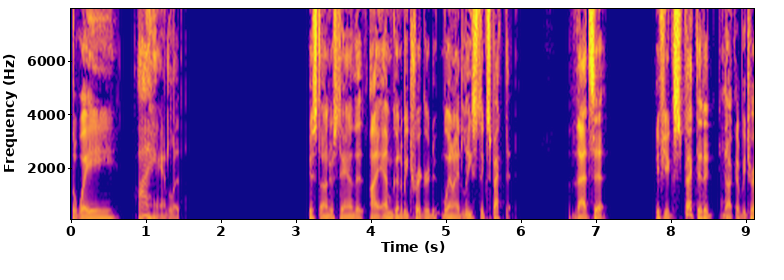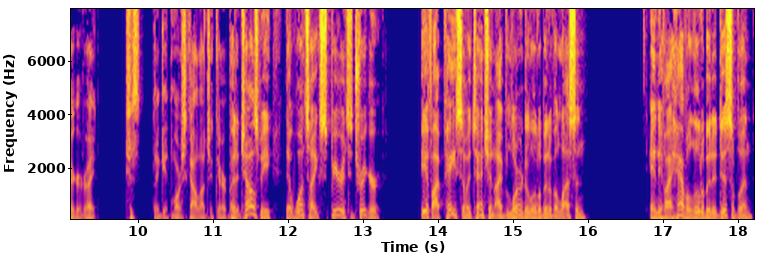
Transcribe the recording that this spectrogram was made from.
The way I handle it is to understand that I am going to be triggered when I least expect it. That's it. If you expected it, you're not going to be triggered, right? Just get more Scott logic there. But it tells me that once I experience a trigger, if I pay some attention, I've learned a little bit of a lesson. And if I have a little bit of discipline,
